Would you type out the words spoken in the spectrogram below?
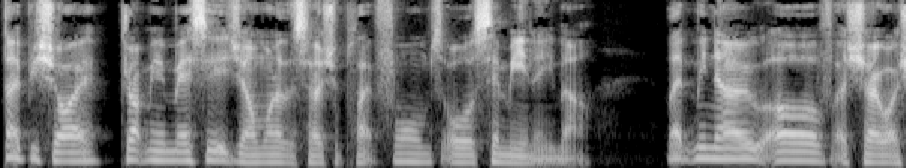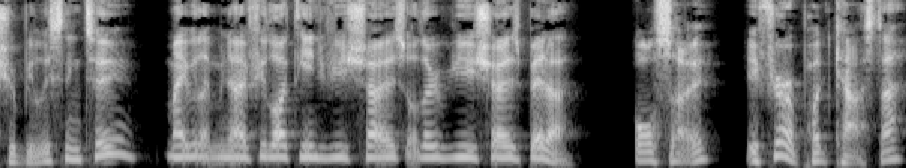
don't be shy. Drop me a message on one of the social platforms or send me an email. Let me know of a show I should be listening to. Maybe let me know if you like the interview shows or the review shows better. Also, if you're a podcaster,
